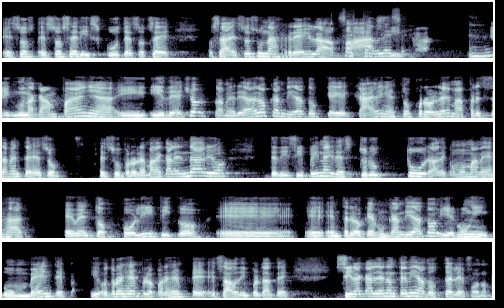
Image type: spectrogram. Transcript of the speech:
Eso, eso se discute, eso se, o sea, eso es una regla básica en una campaña y, y, de hecho la mayoría de los candidatos que caen en estos problemas precisamente es eso, es su problema de calendario, de disciplina y de estructura de cómo manejar eventos políticos eh, eh, entre lo que es un candidato y es un incumbente. Y otro ejemplo, por ejemplo, eh, Saudi, importante, si la Calderón tenía dos teléfonos,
